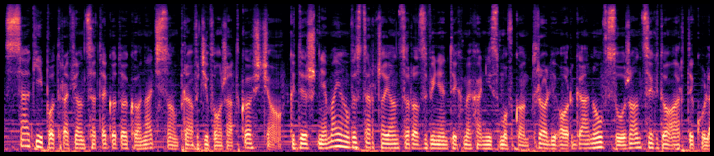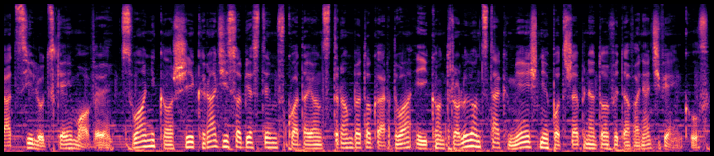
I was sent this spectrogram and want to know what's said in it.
Ssaki potrafiące tego dokonać są prawdziwą rzadkością, gdyż nie mają wystarczająco rozwiniętych mechanizmów kontroli organów służących do artykulacji ludzkiej mowy. Słoń kosik radzi sobie z tym wkładając trąbę do gardła i kontrolując tak mięśnie potrzebne do wydawania dźwięków.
